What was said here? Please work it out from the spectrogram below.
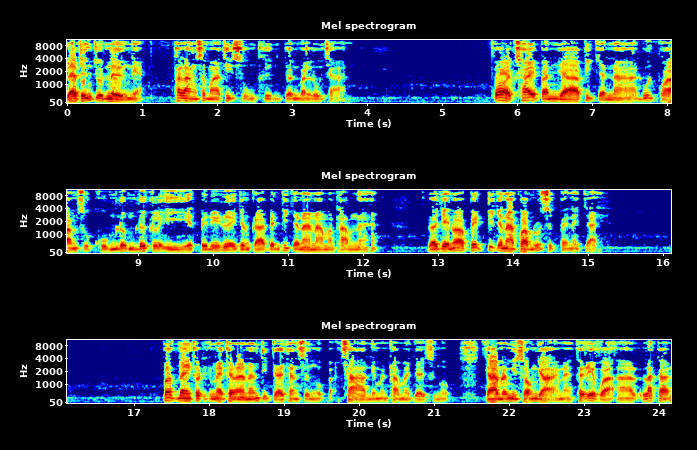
แล้วถึงจุดหนึ่งเนี่ย พลังสมาธิสูงขึ้นจนบรรลุฌาน ก็ใช้ปัญญาพิจารณาด้วยความสุขุมลุ่มลึกละเอียดไปเรื่อยๆ จนกลายเป็นพิจารณานามธรรมนะฮะเราเห็นว่าพิจารณาความรู้สึกภายในใจเพราะในในขณะนั้นจิตใจท่านสงบฌานเนี่ยมันทำให้ใจสงบฌานมันมีสองอย่างนะเขาเรียกว่าอารักการ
